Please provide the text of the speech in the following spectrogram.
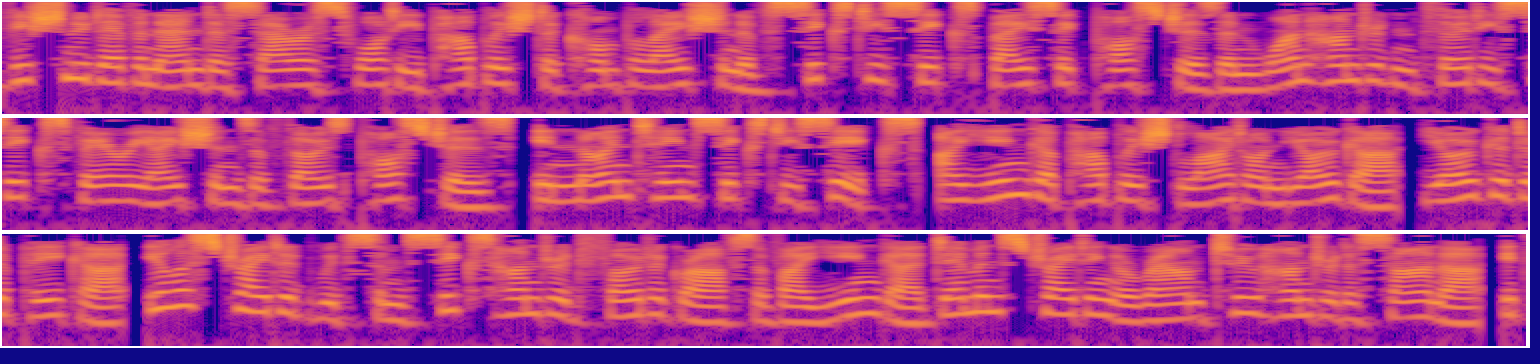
Vishnudevananda Saraswati published a compilation of 66 basic postures and 136 variations of those postures. In 1966, Iyengar published Light on Yoga, Yoga Deepika, illustrated with some 600 photographs of Iyengar demonstrating around 200 asana. It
